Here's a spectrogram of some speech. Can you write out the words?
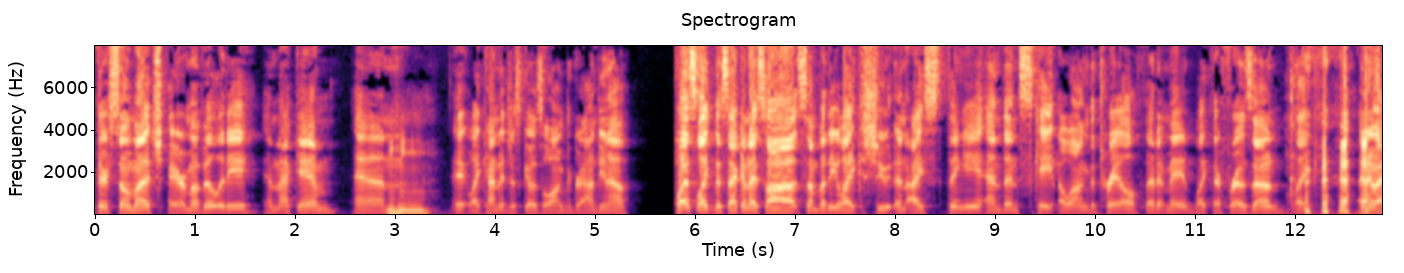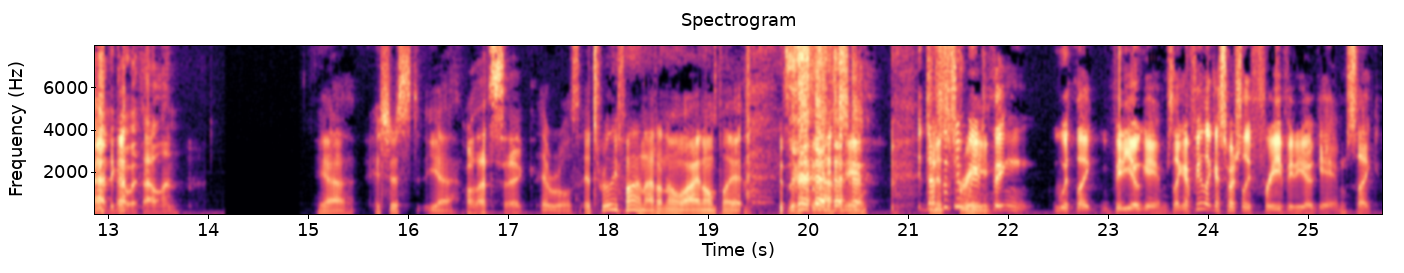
there's so much air mobility in that game and hmm it like kind of just goes along the ground, you know. Plus, like the second I saw somebody like shoot an ice thingy and then skate along the trail that it made, like their Frozone, like I knew I had to go with that one. Yeah, it's just yeah, Oh, that's sick. it rules. It's really fun. I don't know why I don't play it. it's a ass game. That's it's such a free. weird thing with like video games. Like I feel like especially free video games. Like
